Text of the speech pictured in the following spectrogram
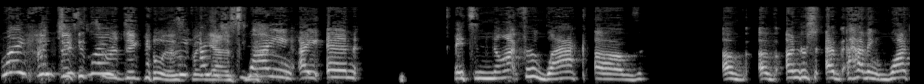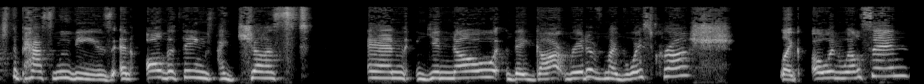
Like, I just it's like, ridiculous, I- but I'm yes. trying. I and it's not for lack of of of under of having watched the past movies and all the things. I just and you know they got rid of my voice crush, like Owen Wilson.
